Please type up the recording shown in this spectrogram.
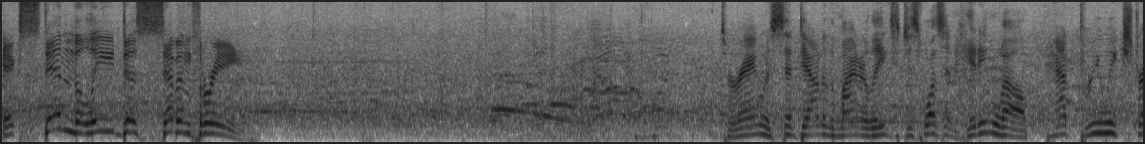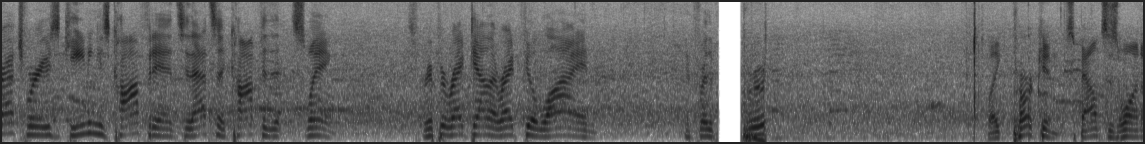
extend the lead to 7-3. Turang was sent down to the minor leagues. He just wasn't hitting well. Had three-week stretch where he was gaining his confidence, and that's a confident swing. Just rip it right down the right field line. And for the Brewers. Blake Perkins bounces one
